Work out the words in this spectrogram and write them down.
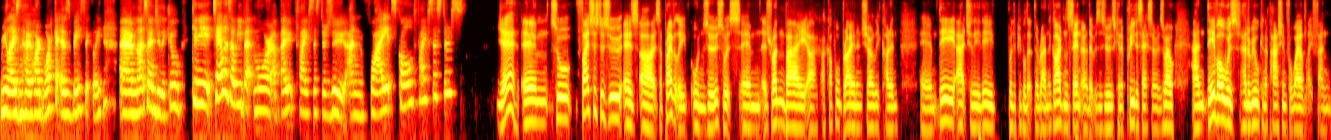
realizing how hard work it is. Basically, um, that sounds really cool. Can you tell us a wee bit more about Five Sisters Zoo and why it's called Five Sisters? Yeah, um, so Five Sisters Zoo is uh, it's a privately owned zoo, so it's um, it's run by a, a couple, Brian and Shirley Curran. Um, they actually they were the people that, that ran the garden centre that was the zoo's kind of predecessor as well. And they've always had a real kind of passion for wildlife. And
